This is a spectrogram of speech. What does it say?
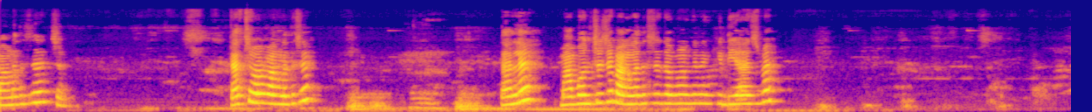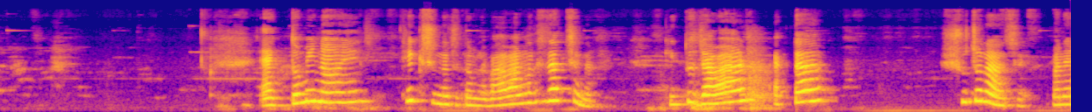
বাংলাদেশে যাচ্ছ? যাচ্ছ বাবা বাংলাদেশে? তাহলে মা বলছে যে বাংলাদেশে তখন কি দিয়ে আসবে? একদমই নয়। ঠিক শুনেছো তোমরা, বাবা বাংলাদেশে যাচ্ছে না। কিন্তু যাওয়ার একটা সূচনা আছে মানে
